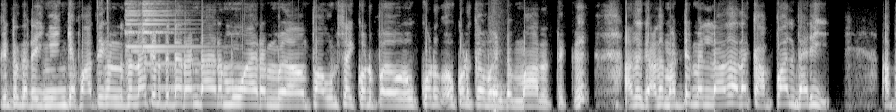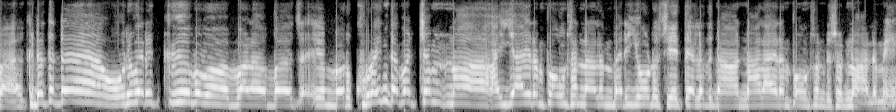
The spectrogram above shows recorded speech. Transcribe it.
கிட்டத்தட்ட இங்க இங்க பாத்தீங்கன்னு சொன்னா கிட்டத்தட்ட ரெண்டாயிரம் மூவாயிரம் பவுண்ட்ஸை கொடுப்ப கொடு- கொடுக்க வேண்டும் மாதத்துக்கு. அதுக்கு அது மட்டுமில்லாத அதற்கு அப்பால் வரி அப்ப கிட்டத்தட்ட ஒருவருக்கு வ- ஒரு குறைந்தபட்சம் நான் ஐயாயிரம் பவுண்ட்ஸ் என்றாலும் வரியோடு சேர்த்து அல்லது நான் நாலாயிரம் பவுண்ட்ஸ் என்று சொன்னாலுமே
